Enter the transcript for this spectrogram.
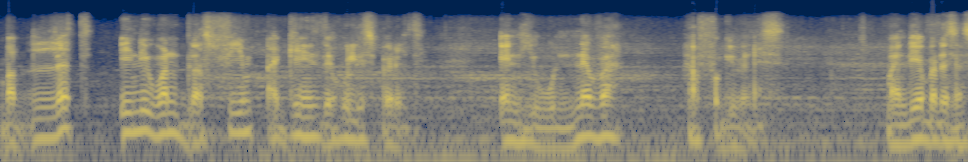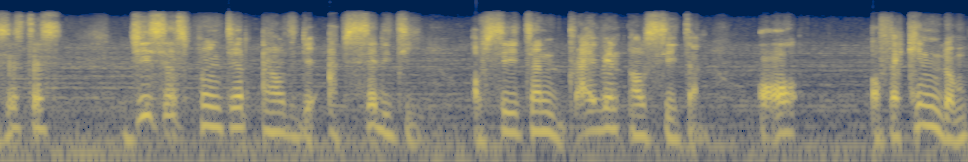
But let anyone blaspheme against the Holy Spirit, and he will never have forgiveness. My dear brothers and sisters, Jesus pointed out the absurdity of Satan driving out Satan or of a kingdom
